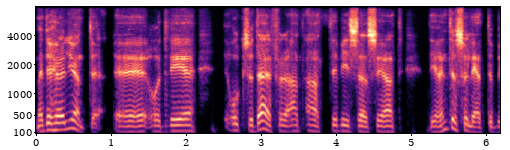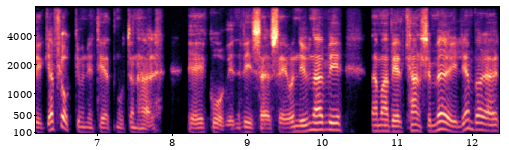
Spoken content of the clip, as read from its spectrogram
Men det höll ju inte eh, och det är också därför att, att det visar sig att det är inte så lätt att bygga flockimmunitet mot den här eh, covid visar sig och nu när vi när man väl kanske möjligen börjar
